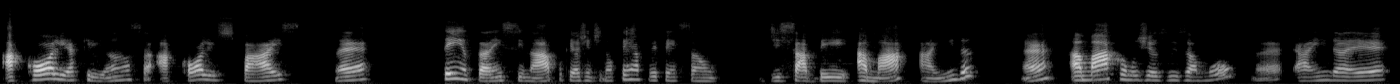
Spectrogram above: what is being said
acolhe a criança, acolhe os pais, né? tenta ensinar, porque a gente não tem a pretensão de saber amar ainda, né? amar como Jesus amou, né? ainda é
